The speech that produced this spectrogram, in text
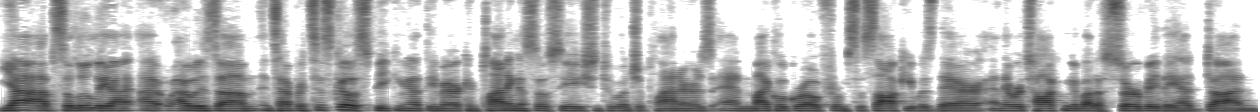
Yeah, absolutely. I, I, I was um, in San Francisco speaking at the American Planning Association to a bunch of planners, and Michael Grove from Sasaki was there, and they were talking about a survey they had done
